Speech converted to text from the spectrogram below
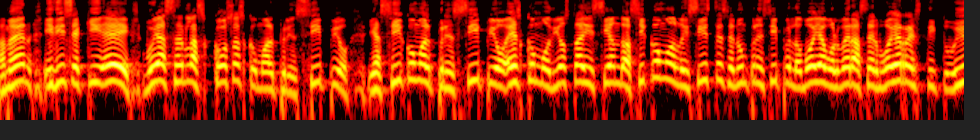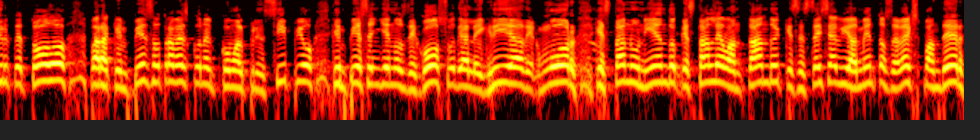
Amén. Y dice aquí, hey, voy a hacer las cosas como al principio. Y así como al principio es como Dios está diciendo, así como lo hiciste en un principio, lo voy a volver a hacer. Voy a restituirte todo para que empiece otra vez con el, como al principio, que empiecen llenos de gozo, de alegría, de amor, que están uniendo, que están levantando y que ese avivamiento se va a expander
